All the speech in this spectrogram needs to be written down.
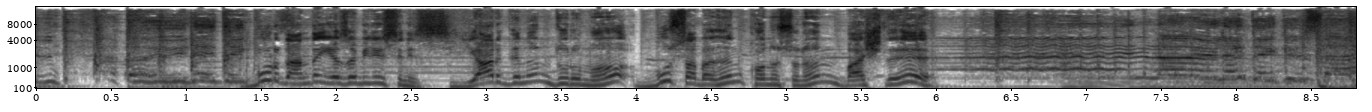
Öyle Buradan da yazabilirsiniz. Yargının durumu bu sabahın konusunun başlığı. Öyle de güzel.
